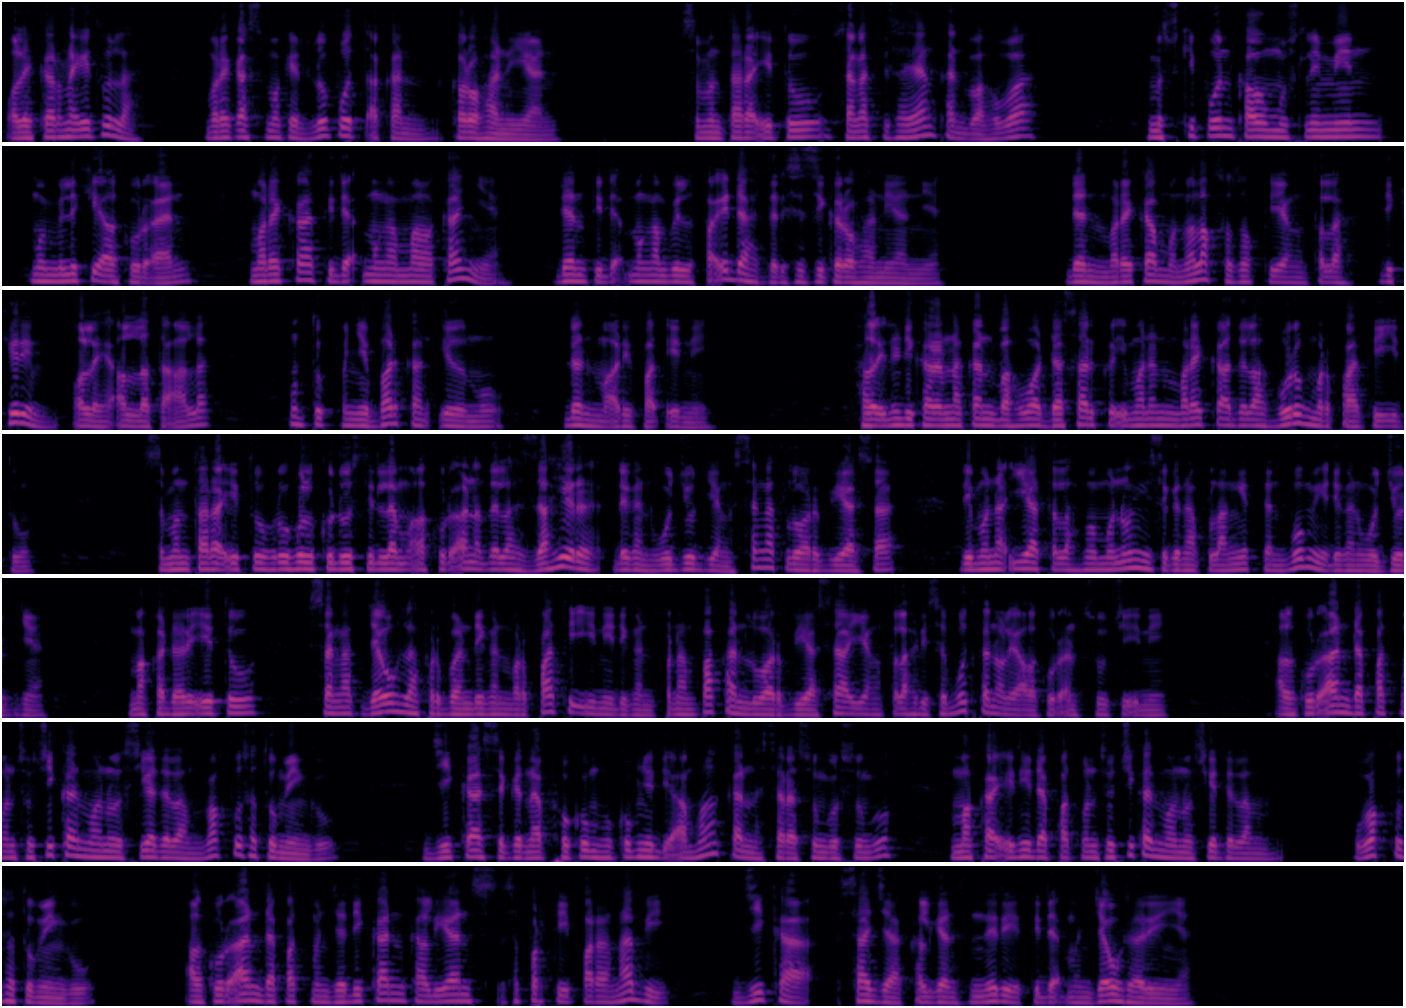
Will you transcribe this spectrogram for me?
Oleh karena itulah, mereka semakin luput akan kerohanian. Sementara itu, sangat disayangkan bahwa meskipun kaum muslimin memiliki Al-Quran, mereka tidak mengamalkannya dan tidak mengambil faedah dari sisi kerohaniannya. Dan mereka menolak sosok yang telah dikirim oleh Allah Ta'ala untuk menyebarkan ilmu dan ma'rifat ini. Hal ini dikarenakan bahwa dasar keimanan mereka adalah burung merpati itu. Sementara itu, Ruhul Kudus di dalam Al-Quran adalah zahir dengan wujud yang sangat luar biasa, di mana ia telah memenuhi segenap langit dan bumi dengan wujudnya. Maka dari itu, sangat jauhlah perbandingan merpati ini dengan penampakan luar biasa yang telah disebutkan oleh Al-Quran suci ini. Al-Quran dapat mensucikan manusia dalam waktu satu minggu. Jika segenap hukum-hukumnya diamalkan secara sungguh-sungguh, maka ini dapat mensucikan manusia dalam waktu satu minggu. Al-Quran dapat menjadikan kalian seperti para nabi jika saja kalian sendiri tidak menjauh darinya.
